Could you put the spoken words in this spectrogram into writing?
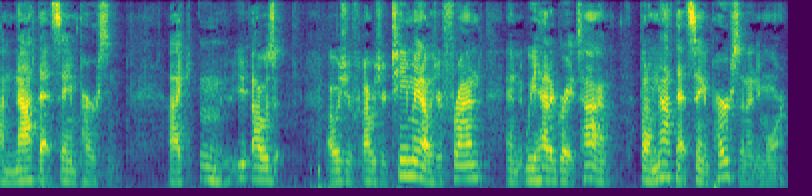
I'm not that same person. Like you- I was, I was your I was your teammate. I was your friend, and we had a great time. But I'm not that same person anymore.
